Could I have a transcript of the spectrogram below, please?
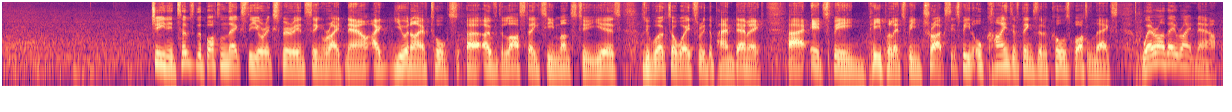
Gene, in terms of the bottlenecks that you're experiencing right now, I, you and I have talked uh, over the last 18 months, two years, as we worked our way through the pandemic. Uh, it's been people, it's been trucks, it's been all kinds of things that have caused bottlenecks. Where are they right now?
